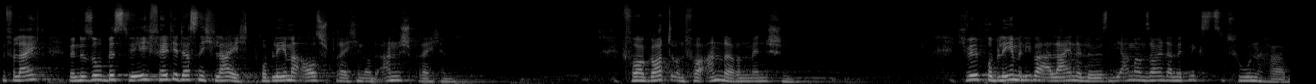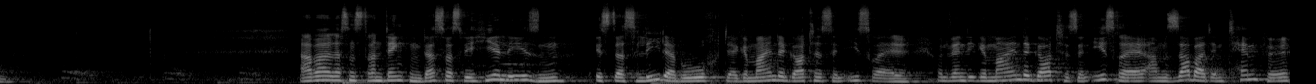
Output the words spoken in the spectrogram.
Und vielleicht, wenn du so bist wie ich, fällt dir das nicht leicht, Probleme aussprechen und ansprechen. Vor Gott und vor anderen Menschen. Ich will Probleme lieber alleine lösen, die anderen sollen damit nichts zu tun haben. Aber lass uns dran denken, das, was wir hier lesen, ist das Liederbuch der Gemeinde Gottes in Israel. Und wenn die Gemeinde Gottes in Israel am Sabbat im Tempel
